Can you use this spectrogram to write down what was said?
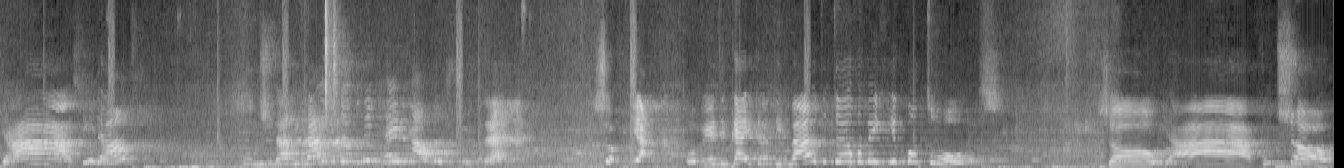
Ja, zie je dat? Goed, zo. Nou, die buitenteugel niet helemaal losbungelen, hè? Zo, ja. Probeer te kijken dat die buitenteugel een beetje je controle is. Zo, ja. Goed zo.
